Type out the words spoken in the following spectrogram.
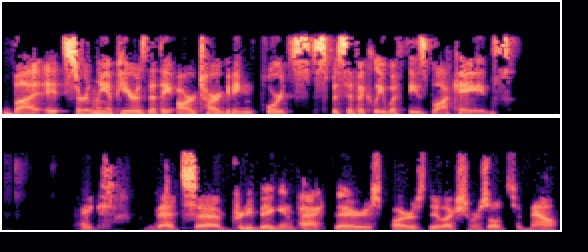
But it certainly appears that they are targeting ports specifically with these blockades. Thanks. That's a pretty big impact there as far as the election results have now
